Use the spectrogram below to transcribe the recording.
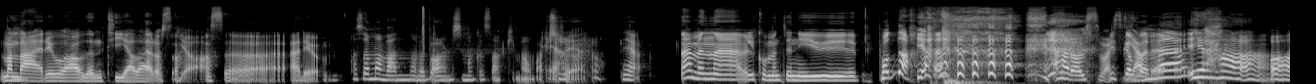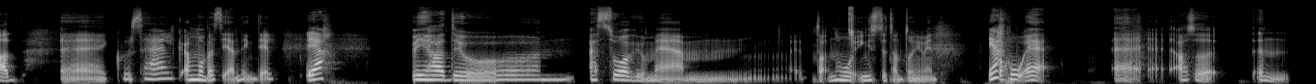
Man lærer jo av den tida der også. Ja. Altså er det jo Og så er man venner med barn som man kan snakke med om alt som skjer. Og... Ja. Nei, men eh, velkommen til ny pod, da. Jeg har altså vært hjemme bare Ja. og hatt eh, kosehelg. Jeg må bare si en ting til. ja. Vi hadde jo Jeg sov jo med den hun yngste tanteungen min. Ja. Og hun er eh, altså en,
